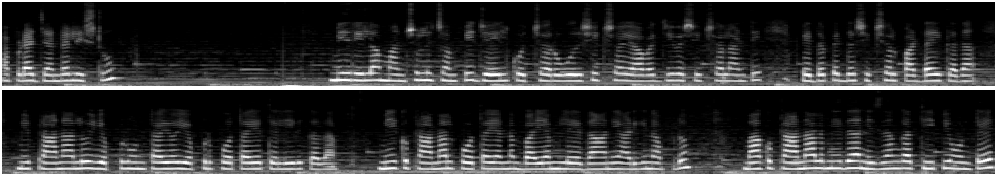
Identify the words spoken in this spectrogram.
అప్పుడు ఆ జర్నలిస్టు మీరు ఇలా మనుషుల్ని చంపి జైలుకు వచ్చారు ఉరి శిక్ష యావజ్జీవ శిక్ష లాంటి పెద్ద పెద్ద శిక్షలు పడ్డాయి కదా. మీ ప్రాణాలు ఎప్పుడు ఉంటాయో ఎప్పుడు పోతాయో తెలియదు కదా. మీకు ప్రాణాలు పోతాయన్న భయం లేదా? అని అడిగినప్పుడు మాకు ప్రాణాల మీద నిజంగా తీపి ఉంటే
